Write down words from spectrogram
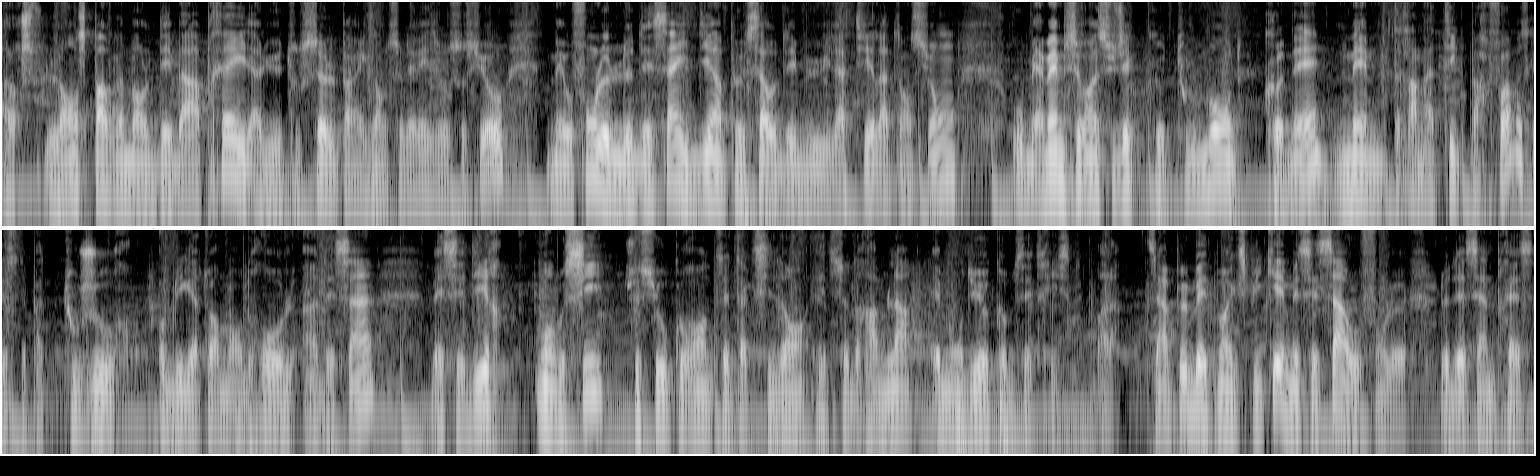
Alors je lance pas vraiment le débat après, il a lieu tout seul par exemple sur les réseaux sociaux, mais au fond le, dessin il dit un peu ça au début, il attire l'attention, ou bien même sur un sujet que tout le monde connaît, même dramatique parfois, parce que ce n'est pas toujours obligatoirement drôle un dessin, mais c'est dire moi aussi je suis au courant de cet accident et de ce drame-là, et mon Dieu comme c'est triste. Voilà. C'est un peu bêtement expliqué, mais c'est ça au fond le, dessin de presse.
